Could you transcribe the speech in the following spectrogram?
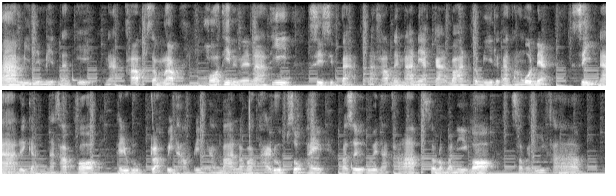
5มิลลิเมตรนั่นเองนะครับสำหรับข้อที่ 1 ในหน้าที่ 48 นะครับ ดังนั้นเนี่ยการบ้านก็มีด้วยกันทั้งหมดเนี่ย4หน้าด้วยกันนะครับ ก็ให้ลูกๆกลับไปทำเป็นการบ้าน แล้วก็ถ่ายรูปส่งให้มาเซอร์ด้วยนะครับสำหรับวันนี้ก็สวัสดีครับ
